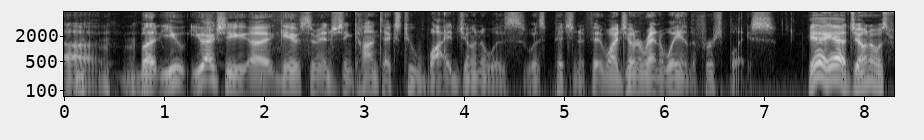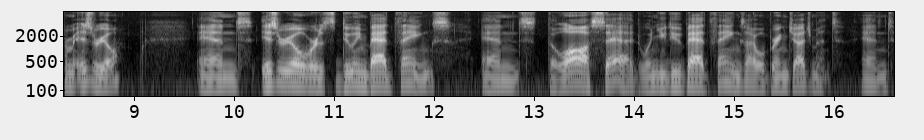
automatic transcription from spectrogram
Uh, but you you actually uh, gave some interesting context to why jonah was was pitching a fit why jonah ran away in the first place. Yeah, yeah. Jonah was from Israel, and Israel was doing bad things, and the law said, "When you do bad things, I will bring judgment." And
